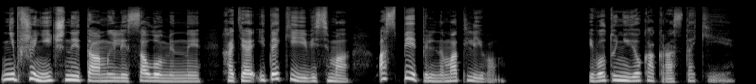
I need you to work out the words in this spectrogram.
Не пшеничные там или соломенные, хотя и такие весьма, а с пепельным отливом. И вот у нее как раз такие.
